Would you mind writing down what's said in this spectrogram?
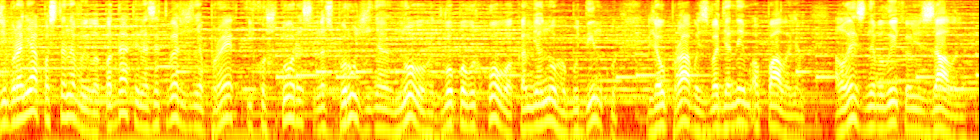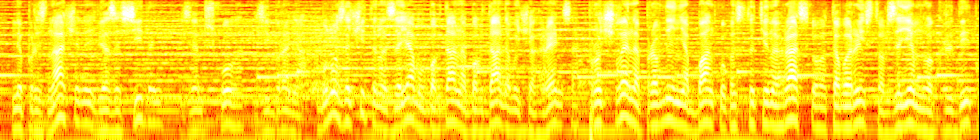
Зібрання постановило подати на затвердження проект і кошторис на спорудження нового двоповерхового кам'яного будинку для управи з водяним опаленням, але з невеликою залою, не призначений для засідань земського зібрання. Було зачитано заяву Богдана Богдановича Гренца про члена правління банку Константиноградського товариства взаємного кредиту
